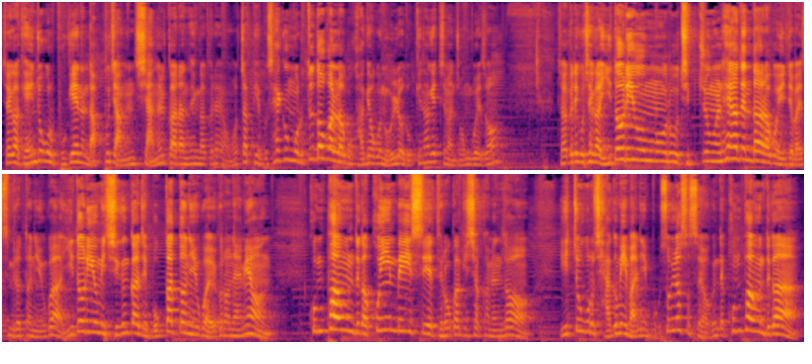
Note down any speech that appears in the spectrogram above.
제가 개인적으로 보기에는 나쁘지 않지 않을까라는 생각을 해요. 어차피 뭐 세금으로 뜯어가려고 가격은 올려놓긴 하겠지만 정부에서 자 그리고 제가 이더리움으로 집중을 해야 된다라고 이제 말씀드렸던 이유가 이더리움이 지금까지 못 갔던 이유가 왜 그러냐면 콤파운드가 코인베이스에 들어가기 시작하면서 이쪽으로 자금이 많이 쏠렸었어요. 근데 콤파운드가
